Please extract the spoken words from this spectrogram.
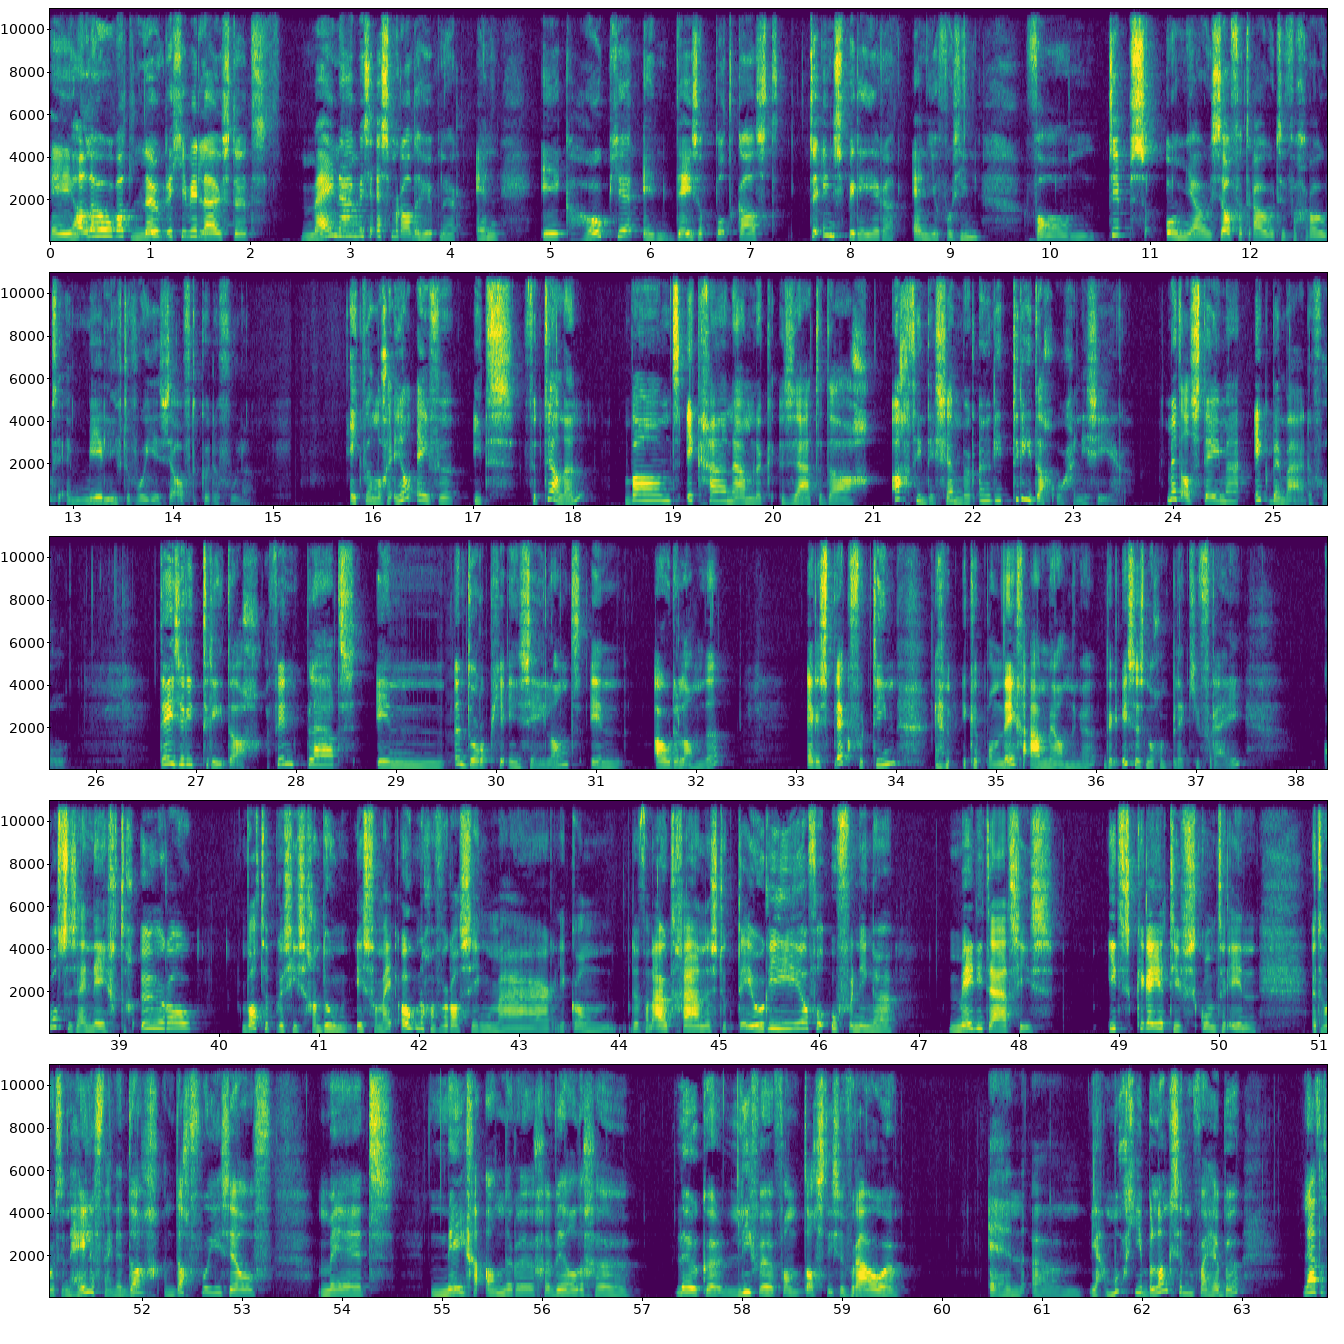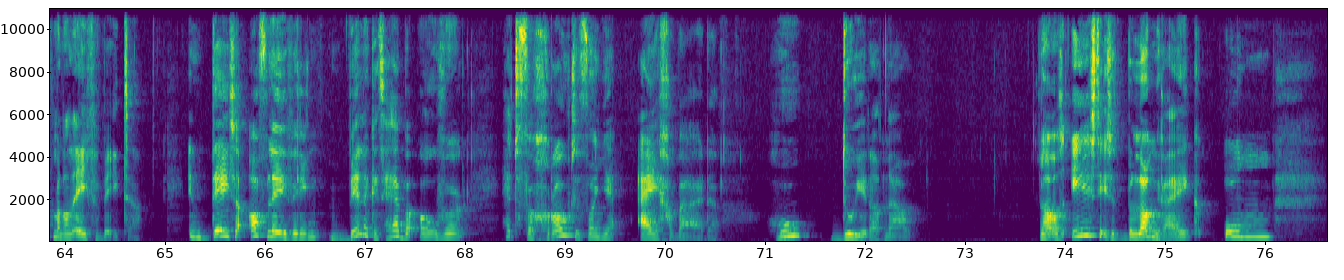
Hey, hallo, wat leuk dat je weer luistert. Mijn naam is Esmeralda Hubner en ik hoop je in deze podcast te inspireren en je voorzien van tips om jouw zelfvertrouwen te vergroten en meer liefde voor jezelf te kunnen voelen. Ik wil nog heel even iets vertellen, want ik ga namelijk zaterdag 18 december een retreatdag organiseren. Met als thema Ik ben waardevol. Deze retreatdag vindt plaats in een dorpje in Zeeland, in Oude Landen. Er is plek voor 10 en ik heb al 9 aanmeldingen. Er is dus nog een plekje vrij. Kosten zijn 90 euro. Wat we precies gaan doen is voor mij ook nog een verrassing, maar je kan ervan uitgaan: een stuk theorie, heel veel oefeningen, meditaties, iets creatiefs komt erin. Het wordt een hele fijne dag, een dag voor jezelf met negen andere geweldige, leuke, lieve, fantastische vrouwen. En ehm, ja, mocht je je belangstelling voor hebben, laat het me dan even weten. In deze aflevering wil ik het hebben over het vergroten van je eigen waarde. Hoe doe je dat nou? Nou, als eerste is het belangrijk om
